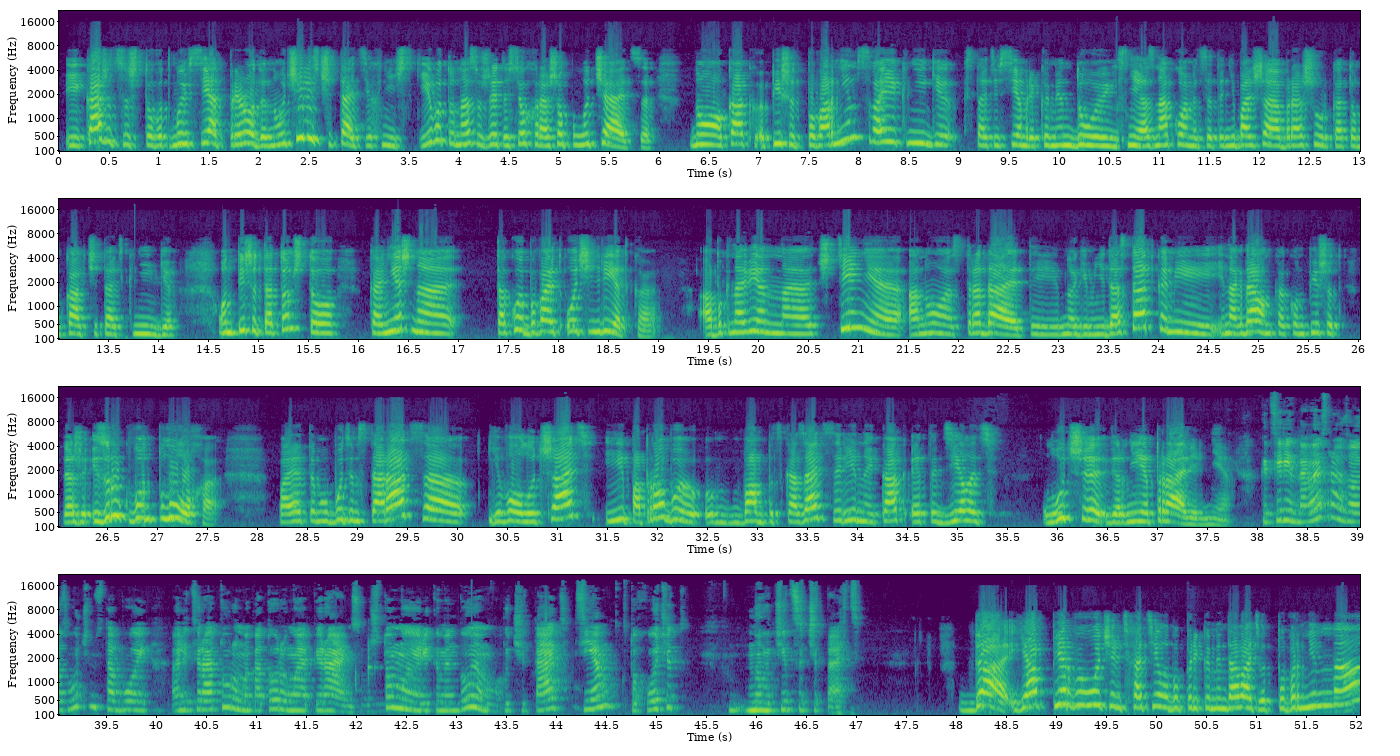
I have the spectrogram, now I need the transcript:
И кажется, что вот мы все от природы научились читать технически, и вот у нас уже это все хорошо получается. Но, как пишет Поварнин в своей книге, кстати, всем рекомендую с ней ознакомиться, это небольшая брошюрка о том, как читать книги, он пишет о том, что, конечно, такое бывает очень редко обыкновенное чтение, оно страдает и многими недостатками. Иногда он, как он пишет, даже из рук вон плохо. Поэтому будем стараться его улучшать и попробую вам подсказать с Ириной, как это делать лучше, вернее, правильнее. Катерин, давай сразу озвучим с тобой литературу, на которую мы опираемся. Что мы рекомендуем почитать тем, кто хочет научиться читать? Да, я в первую очередь хотела бы порекомендовать вот Поварнина,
